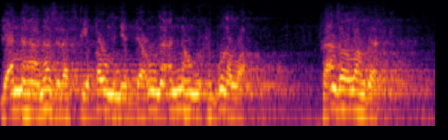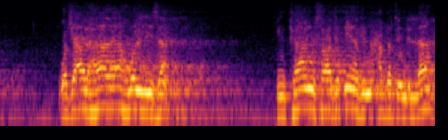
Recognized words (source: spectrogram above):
لأنها نزلت في قوم يدعون أنهم يحبون الله فأنزل الله ذلك. وجعل هذا هو الميزان. إن كانوا صادقين في محبتهم لله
